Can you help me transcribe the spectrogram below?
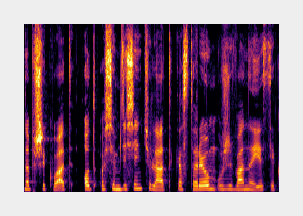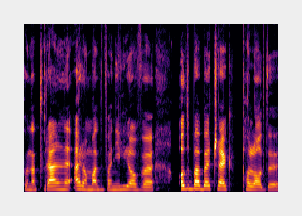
Na przykład od 80 lat kastoreum używany jest jako naturalny aromat waniliowy od babeczek po lody.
